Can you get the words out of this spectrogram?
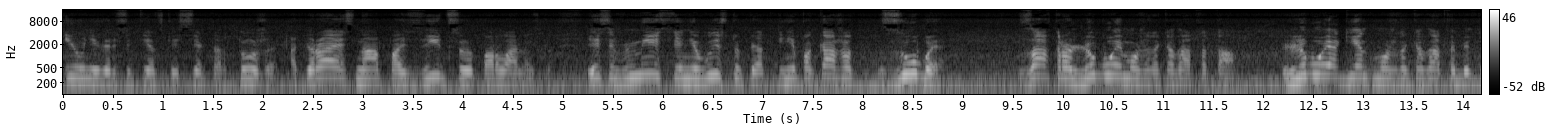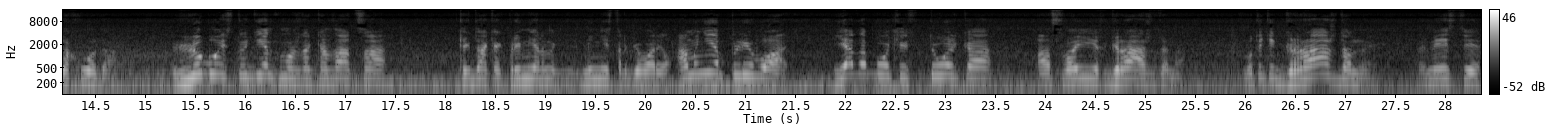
и университетский сектор тоже, опираясь на позицию парламентскую, если вместе не выступят и не покажут зубы, завтра любой может оказаться там. Любой агент может оказаться без дохода. Любой студент может оказаться, когда, как премьер-министр говорил, а мне плевать, я забочусь только о своих гражданах. Вот эти граждане вместе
